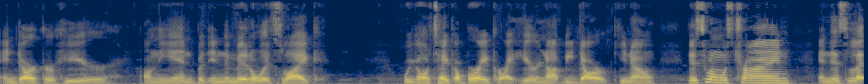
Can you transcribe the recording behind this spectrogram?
and darker here on the end? But in the middle, it's like, we're going to take a break right here and not be dark, you know. This one was trying, and this le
